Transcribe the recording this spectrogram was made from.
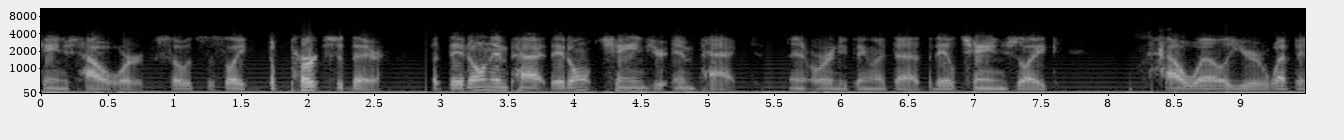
changed how it works. So it's just like the perks are there, but they don't impact. They don't change your impact eh, or anything like that. But they'll change like how well your weapon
